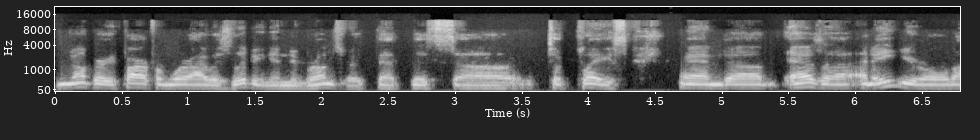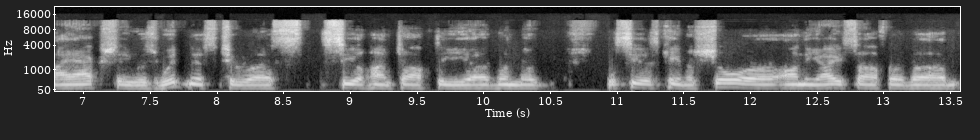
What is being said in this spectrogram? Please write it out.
not very far from where I was living in New Brunswick that this uh, took place. And uh, as a, an eight year old, I actually was witness to a seal hunt off the uh, when the, the seals came ashore on the ice off of um,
